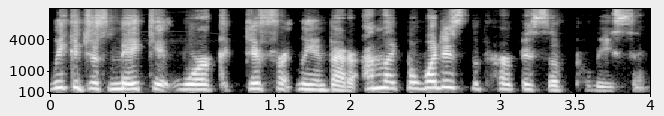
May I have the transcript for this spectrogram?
we could just make it work differently and better. I'm like, but what is the purpose of policing?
